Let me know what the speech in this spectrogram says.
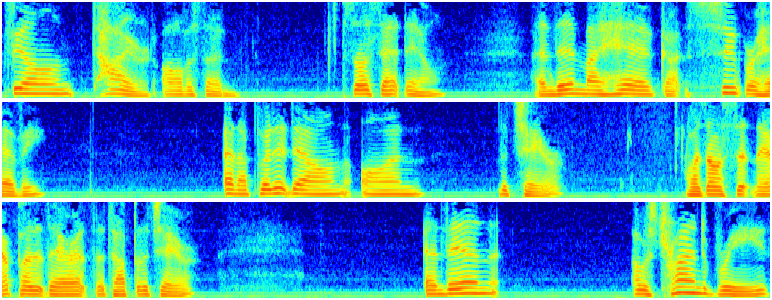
feeling tired all of a sudden. So I sat down, and then my head got super heavy, and I put it down on the chair. As I was sitting there, I put it there at the top of the chair. And then I was trying to breathe,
